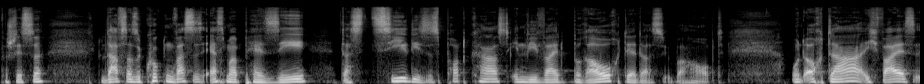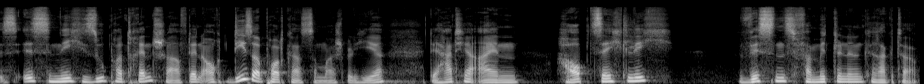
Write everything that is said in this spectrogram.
Verstehst du? Du darfst also gucken, was ist erstmal per se das Ziel dieses Podcasts, inwieweit braucht der das überhaupt? Und auch da, ich weiß, es ist nicht super trennscharf, denn auch dieser Podcast zum Beispiel hier, der hat ja einen hauptsächlich wissensvermittelnden Charakter.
